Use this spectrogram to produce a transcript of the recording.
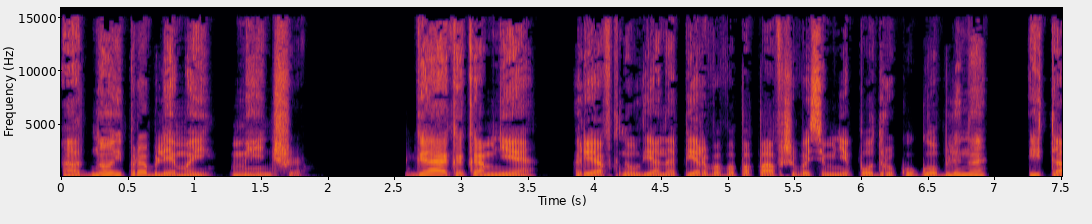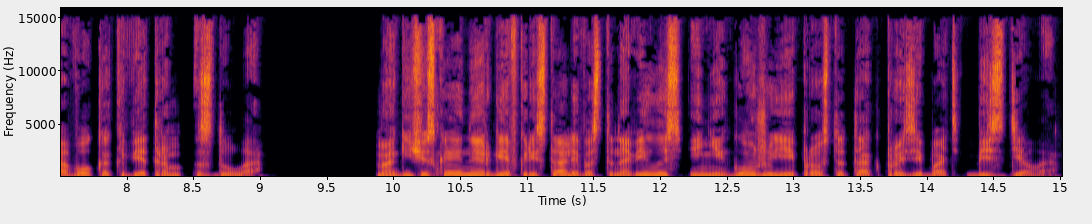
одной проблемой меньше». «Гака ко мне!» — рявкнул я на первого попавшегося мне под руку гоблина и того, как ветром сдуло. Магическая энергия в кристалле восстановилась, и негоже ей просто так прозябать без дела.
